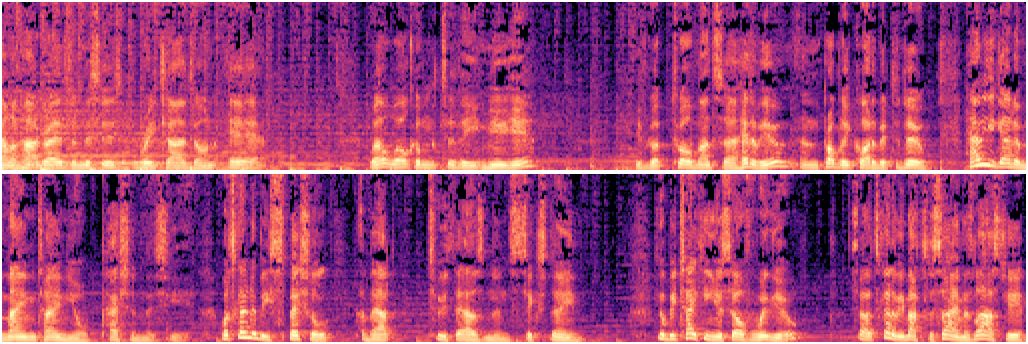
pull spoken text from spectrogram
Alan Hargraves, and this is Recharge on Air. Well, welcome to the new year. You've got 12 months ahead of you and probably quite a bit to do. How are you going to maintain your passion this year? What's going to be special about 2016? You'll be taking yourself with you, so it's going to be much the same as last year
